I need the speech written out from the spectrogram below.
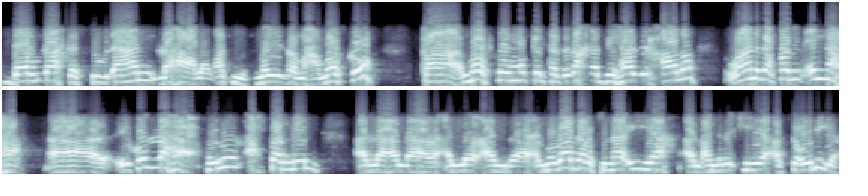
دولة كالسودان لها علاقات متميزة مع موسكو. فموسكو ممكن تتدخل في هذه الحالة. وأنا بعتقد انها آه، يكون لها حلول أحسن من المبادرة الثنائية الأمريكية السعودية.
